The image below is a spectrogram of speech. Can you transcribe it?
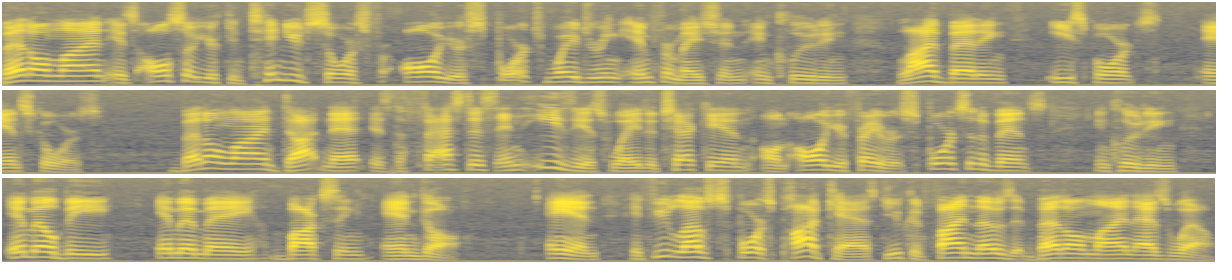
BetOnline is also your continued source for all your sports wagering information, including live betting, esports, and scores. BetOnline.net is the fastest and easiest way to check in on all your favorite sports and events, including MLB, MMA, boxing, and golf. And if you love sports podcasts, you can find those at BetOnline as well.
